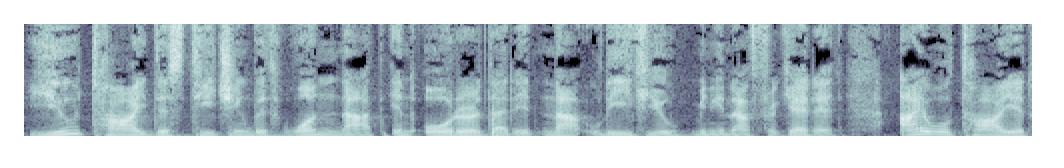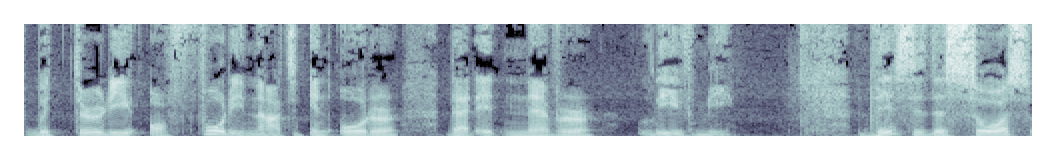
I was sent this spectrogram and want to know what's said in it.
you tie this teaching with one knot in order that it not leave you, meaning not forget it. I will tie it with 30 or 40 knots in order that it never leave me. This is the source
